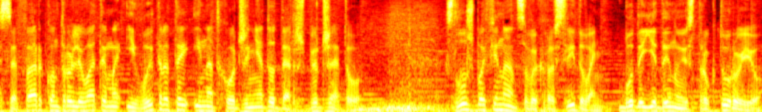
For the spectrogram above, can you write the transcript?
СФР контролюватиме і витрати, і надходження до держбюджету. Служба фінансових розслідувань буде єдиною структурою,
